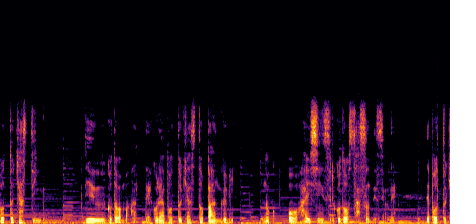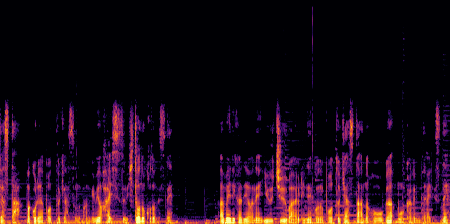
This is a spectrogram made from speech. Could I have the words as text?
ポッドキャスティングっていう言葉もあって、これはポッドキャスト番組のを配信することを指すんですよね。で、ポッドキャスター。まあ、これはポッドキャストの番組を配信する人のことですね。アメリカではね、YouTuber よりね、このポッドキャスターの方が儲かるみたいですね。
